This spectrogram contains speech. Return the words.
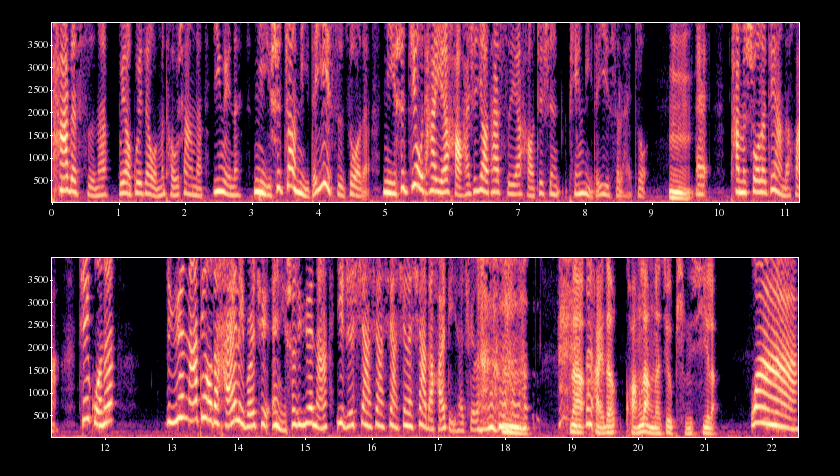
他的死呢，不要归在我们头上呢，因为呢，你是照你的意思做的，你是救他也好，还是要他死也好，这是凭你的意思来做。嗯，哎，他们说了这样的话，结果呢，这约拿掉到海里边去。哎，你说这约拿一直下下下，现在下到海底下去了。那海的狂浪呢就平息了。哇，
